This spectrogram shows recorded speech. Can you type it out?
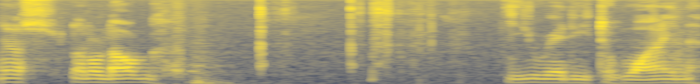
Yes, little dog. You ready to whine?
